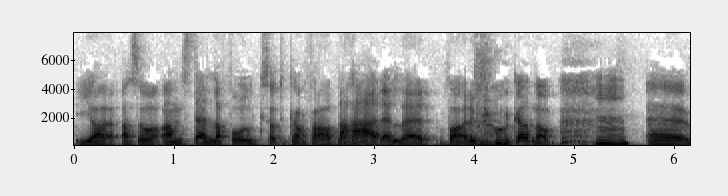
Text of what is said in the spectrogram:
göra, alltså, anställa folk så att du kan föda här eller vad är det frågan om? mm, Eh,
